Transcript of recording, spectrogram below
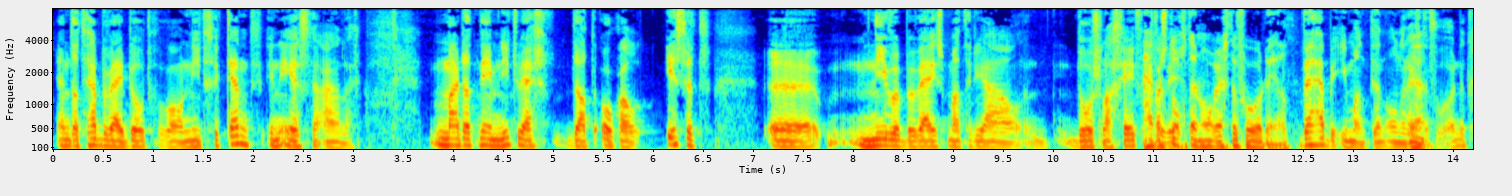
En dat hebben wij doodgewoon niet gekend in eerste aanleg. Maar dat neemt niet weg dat ook al is het... eh, nieuwe bewijsmateriaal doorslaggevend Hij was geweest. toch ten onrechte veroordeeld. We hebben iemand ten onrechte Ja. veroordeeld.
